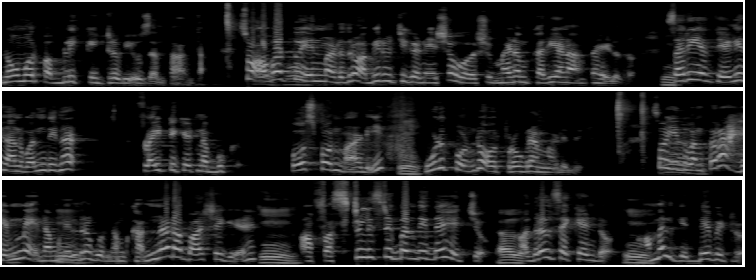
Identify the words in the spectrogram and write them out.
ನೋ ಮೋರ್ ಪಬ್ಲಿಕ್ ಇಂಟರ್ವ್ಯೂಸ್ ಅಂತ ಅಂತ. ಸೊ ಅವತ್ತು ಏನ್ ಮಾಡಿದ್ರು ಅಭಿರುಚಿ ಗಣೇಶ್ ಮೇಡಮ್ ಕರಿಯೋಣ ಅಂತ ಹೇಳಿದ್ರು. ಸರಿ ಅಂತ ಹೇಳಿ ನಾನು ಒಂದಿನ ಫ್ಲೈಟ್ ಟಿಕೆಟ್ನ ಬುಕ್ ಪೋಸ್ಟ್ಪೋನ್ ಮಾಡಿ ಉಳ್ಕೊಂಡು ಅವ್ರ ಪ್ರೋಗ್ರಾಮ್ ಮಾಡಿದ್ವಿ. ಸೊ ಇದು ಒಂಥರ ಹೆಮ್ಮೆ ನಮ್ಗೆಲ್ರಿಗೂ ನಮ್ ಕನ್ನಡ ಭಾಷೆಗೆ ಆ ಫಸ್ಟ್ ಲಿಸ್ಟ್ ಬಂದಿದ್ದೇ ಹೆಚ್ಚು. ಅದ್ರಲ್ಲಿ ಸೆಕೆಂಡ್ ಆಮೇಲೆ ಗೆದ್ದೇ ಬಿಟ್ರು.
